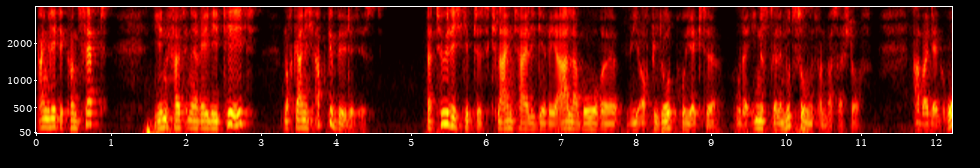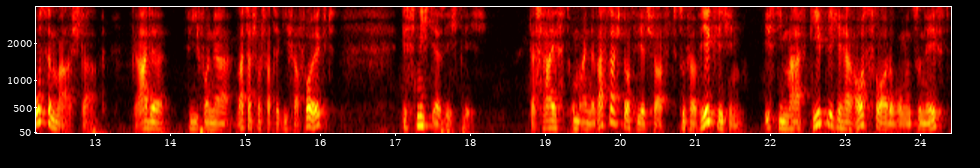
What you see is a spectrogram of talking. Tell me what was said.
angelegte Konzept, jedenfalls in der Realität, noch gar nicht abgebildet ist. Natürlich gibt es kleinteilige Reallabore wie auch Pilotprojekte oder industrielle Nutzungen von Wasserstoff. Aber der große Maßstab, gerade wie von der Wasserstoffstrategie verfolgt, ist nicht ersichtlich. Das heißt, um eine Wasserstoffwirtschaft zu verwirklichen, ist die maßgebliche Herausforderung zunächst,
